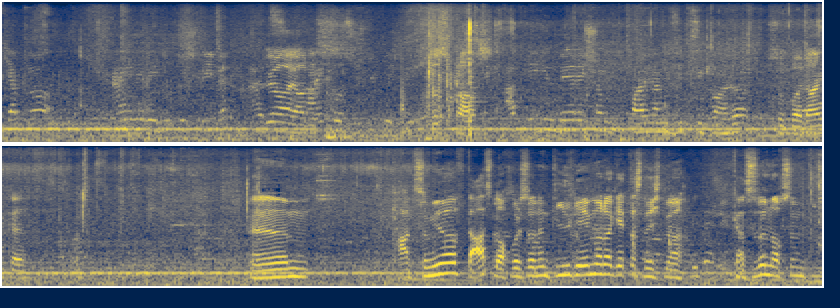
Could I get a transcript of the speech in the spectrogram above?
Ich habe nur eine Rechnung geschrieben. Ja, ja, das-. Das passt. Abwiegen wäre schon 270 Euro. Super, danke. Ähm, kannst du mir auf das noch mal so einen Deal geben oder geht das nicht mehr? Kannst du da noch so einen Deal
